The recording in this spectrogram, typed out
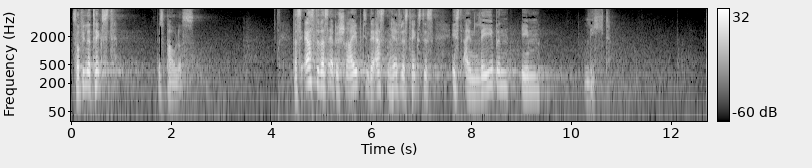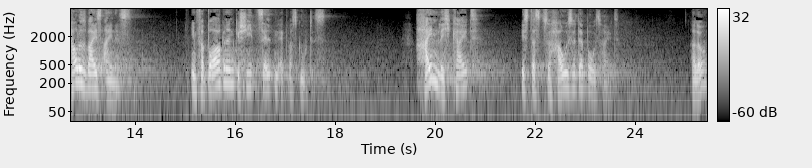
So viel der Text des Paulus. Das erste, das er beschreibt in der ersten Hälfte des Textes, ist ein Leben im Licht. Paulus weiß eines. Im Verborgenen geschieht selten etwas Gutes. Heimlichkeit ist das Zuhause der Bosheit. Hallo?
